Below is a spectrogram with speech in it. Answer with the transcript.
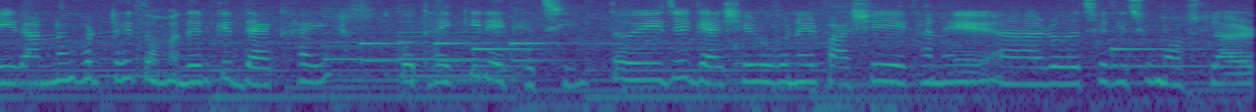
এই রান্নাঘরটাই তোমাদেরকে দেখাই, কোথায় কি রেখেছি। তো এই যে গ্যাসের ওভেনের পাশে এখানে রয়েছে কিছু মশলার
